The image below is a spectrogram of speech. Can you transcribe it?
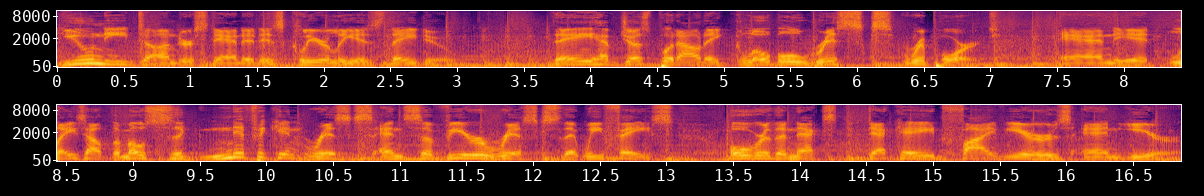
you need to understand it as clearly as they do. They have just put out a global risks report, and it lays out the most significant risks and severe risks that we face over the next decade, five years, and year.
